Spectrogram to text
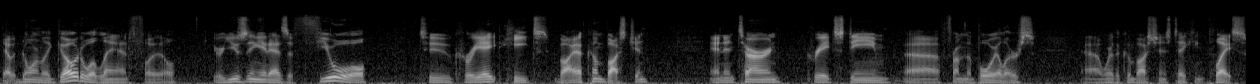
that would normally go to a landfill, you're using it as a fuel to create heat via combustion and in turn create steam uh, from the boilers uh, where the combustion is taking place.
